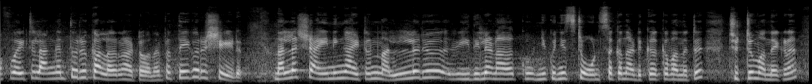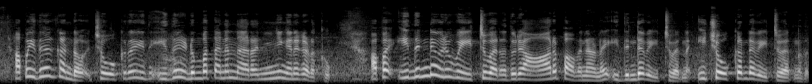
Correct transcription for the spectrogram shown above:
ഓഫ് വൈറ്റ് അല്ല അങ്ങനത്തെ ഒരു കളറാണ് കേട്ടോ. പ്രത്യേക ഒരു ഷെയ്ഡ് നല്ല ഷൈനിങ് ആയിട്ടാണ് നല്ലൊരു രീതിയിലാണ് ആ കുഞ്ഞു കുഞ്ഞു സ്റ്റോൺസ് ഒക്കെ നടുക്കൊക്കെ വന്നിട്ട് ചുറ്റും വന്നേക്കണേ. അപ്പോൾ ഇത് കണ്ടോ ചോക്കർ ഇത് ഇത് ഇടുമ്പോൾ തന്നെ നിറഞ്ഞിങ്ങനെ കിടക്കും. അപ്പോൾ ഇതിന്റെ ഒരു വെയിറ്റ് വരുന്നത് ഒരു ആറ് പവനാണ് ഇതിന്റെ വെയിറ്റ് വരുന്നത് ഈ ചോക്കറിന്റെ വെയിറ്റ് വരുന്നത്.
